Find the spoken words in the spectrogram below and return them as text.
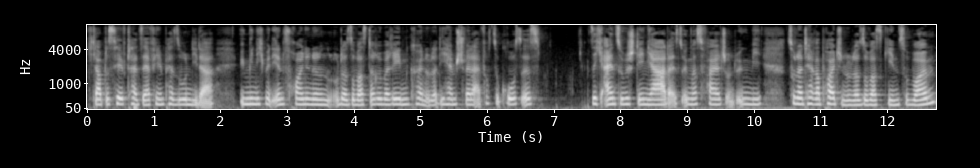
ich glaube, das hilft halt sehr vielen Personen, die da irgendwie nicht mit ihren Freundinnen oder sowas darüber reden können oder die Hemmschwelle einfach zu groß ist, sich einzugestehen, ja, da ist irgendwas falsch und irgendwie zu einer Therapeutin oder sowas gehen zu wollen.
